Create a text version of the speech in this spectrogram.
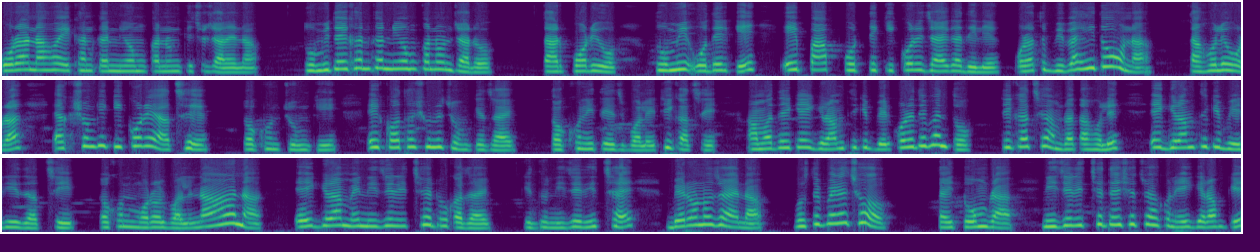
ওরা না হয় এখানকার নিয়ম কানুন কিছু জানে না। তুমি তো এখানকার নিয়ম কানুন জানো। তারপরেও তুমি ওদেরকে এই পাপ করতে কি করে জায়গা দিলে? ওরা তো বিবাহিতও না। তাহলে ওরা একসঙ্গে কি করে আছে? তখন চুমকি, এই কথা শুনে চমকে যায়। তখনই তেজ বলে, ঠিক আছে, আমাদেরকে এই গ্রাম থেকে বের করে দেবেন তো? ঠিক আছে, আমরা তাহলে এই গ্রাম থেকে বেরিয়ে যাচ্ছি। তখন মোরল বলে, না না, এই গ্রামে নিজের ইচ্ছায় ঢোকা যায়, কিন্তু নিজের ইচ্ছায় বেরোনো যায় না। বুঝতে পেরেছ? তাই তোমরা নিজের ইচ্ছেতে এসেছ এখন এই গ্রামকে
